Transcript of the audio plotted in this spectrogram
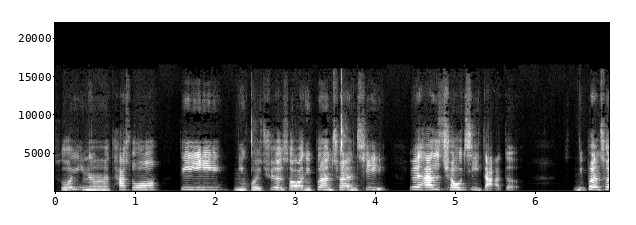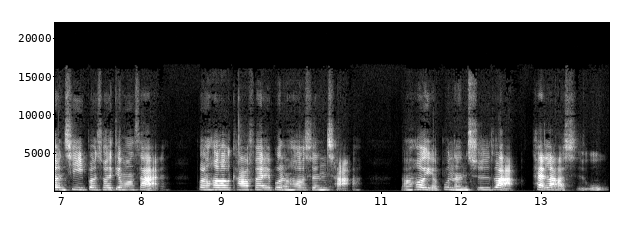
所以呢，他说第一，你回去的时候你不能吹冷气，因为他是秋季打的，你不能吹冷气，不能吹电风扇，不能喝咖啡，不能喝生茶，然后也不能吃辣太辣食物，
